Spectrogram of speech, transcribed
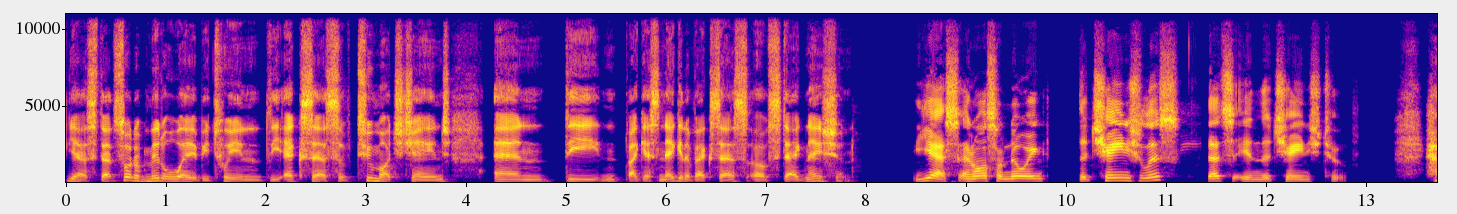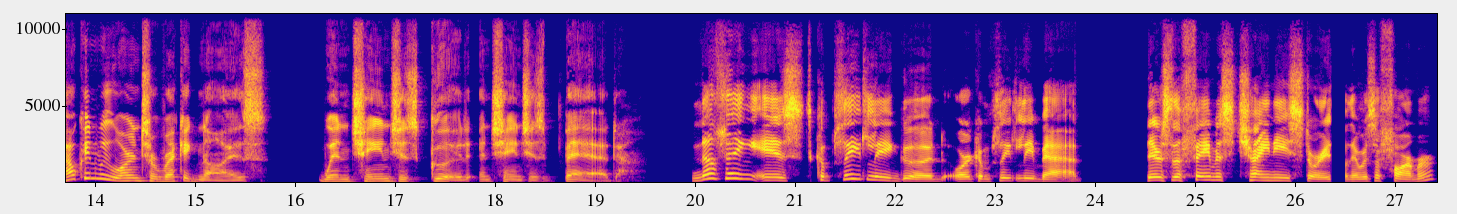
Yes, that sort of middle way between the excess of too much change and the, I guess, negative excess of stagnation. Yes, and also knowing the changeless, that's in the change too. How can we learn to recognize when change is good and change is bad? Nothing is completely good or completely bad. There's the famous Chinese story. There was a farmer,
